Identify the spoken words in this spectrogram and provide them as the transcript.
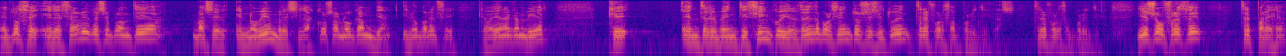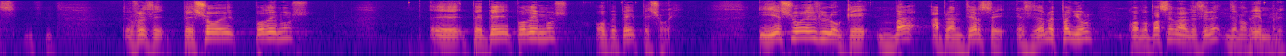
Entonces, el escenario que se plantea va a ser en noviembre, si las cosas no cambian, y no parece que vayan a cambiar, que entre el 25 y el 30% se sitúen tres fuerzas políticas. Tres fuerzas políticas. Y eso ofrece tres parejas. ofrece PSOE, Podemos, PP, eh, Podemos o PP, PSOE. Y eso es lo que va a plantearse el ciudadano español cuando pasen las elecciones de noviembre.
